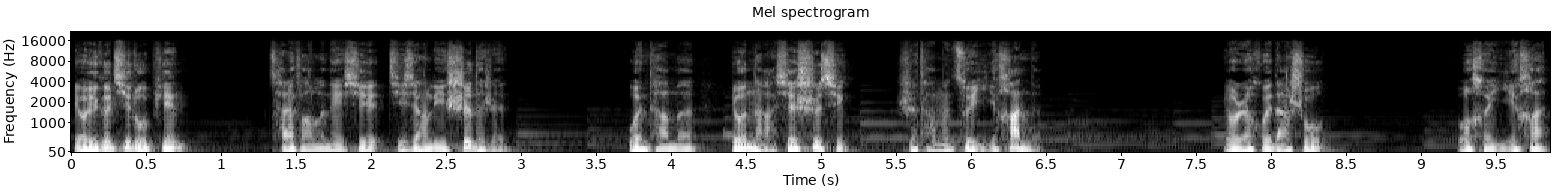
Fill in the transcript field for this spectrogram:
有一个纪录片，采访了那些即将离世的人，问他们有哪些事情是他们最遗憾的。有人回答说：“我很遗憾。”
